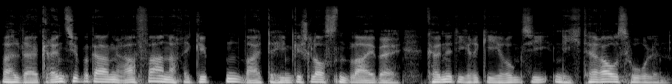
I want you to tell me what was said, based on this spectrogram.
Weil der Grenzübergang Rafah nach Ägypten weiterhin geschlossen bleibe, könne die Regierung sie nicht herausholen.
